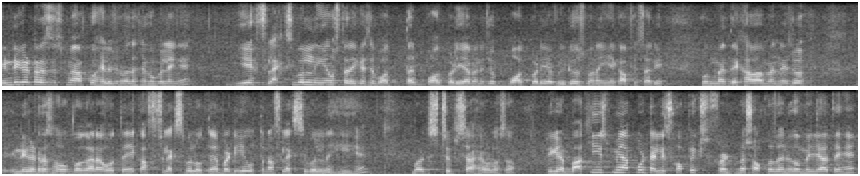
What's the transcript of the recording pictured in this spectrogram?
इंडिकेटर्स इसमें आपको हेलोजन में देखने को मिलेंगे। ये फ्लेक्सिबल नहीं है उस तरीके से, बहुत बहुत बढ़िया, मैंने जो बहुत बढ़िया वीडियोस बनाई है काफ़ी सारी उनमें देखा हुआ मैंने जो इंडिकेटर्स वगैरह होते हैं काफ़ी फ्लेक्सिबल होते हैं बट ये उतना फ्लेक्सिबल नहीं है। बट स्ट्रिप्स सा है थोड़ा सा। ठीक है, बाकी इसमें आपको टेलीस्कोपिक फ्रंट में शॉकर्स देखने को मिल जाते हैं।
